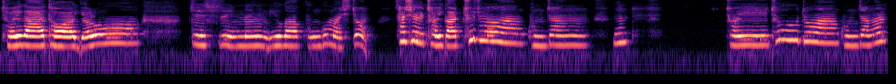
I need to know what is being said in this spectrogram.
저희가 더 여로질 수 있는 이유가 궁금하시죠? 사실 저희가 초조한 공장은 저희 초조한 공장은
